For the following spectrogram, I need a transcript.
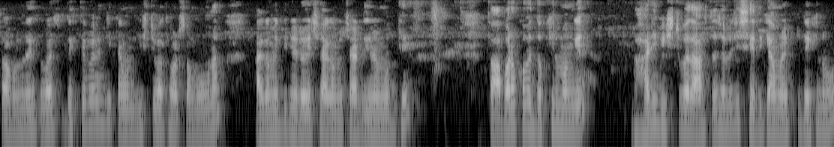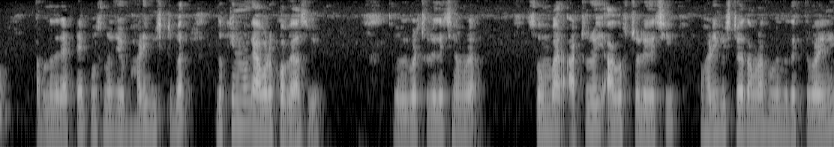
তো আপনারা দেখতে পাচ্ছেন দেখতে পারেন যে কেমন বৃষ্টিপাত হওয়ার সম্ভাবনা আগামী দিনে রয়েছে, আগামী চার দিনের মধ্যে। তো আবারও কবে দক্ষিণবঙ্গে ভারী বৃষ্টিপাত আসতে চলেছে সেদিকে আমরা একটু দেখে নেব। আপনাদের একটাই প্রশ্ন যে ভারী বৃষ্টিপাত দক্ষিণবঙ্গে আবারও কবে আসবে? রবিবার চলে গেছি আমরা। সোমবার আঠেরোই আগস্ট চলে গেছি। ভারী বৃষ্টিপাত আমরা পর্যন্ত দেখতে পাইনি।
